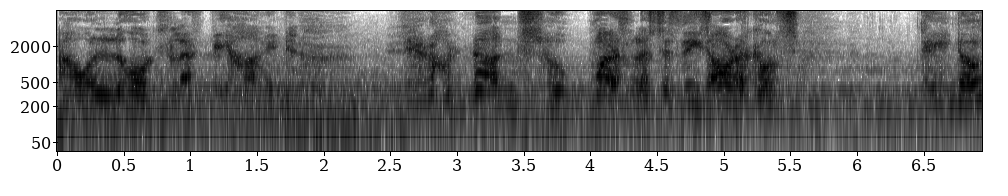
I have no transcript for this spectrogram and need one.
our lords left behind, there are none so worthless as these oracles. They know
